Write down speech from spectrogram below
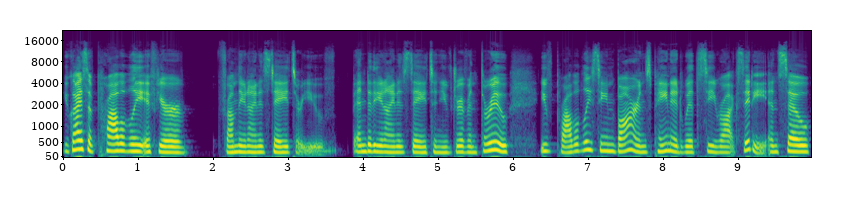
you guys have probably, if you're from the United States or you've been to the United States and you've driven through, you've probably seen barns painted with See Rock City. And so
